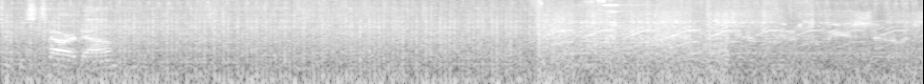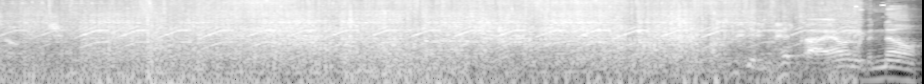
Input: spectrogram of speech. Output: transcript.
Take this tower down. Getting hit by, I don't even know.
